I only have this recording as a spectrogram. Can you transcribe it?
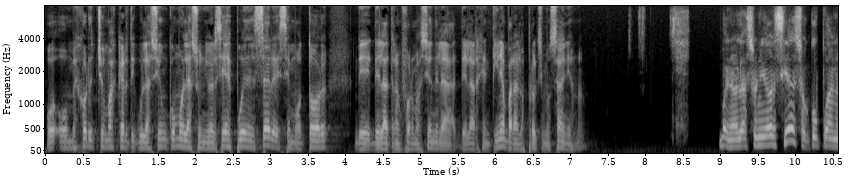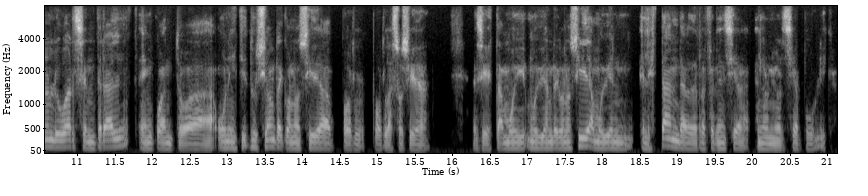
o, mejor dicho, más que articulación, cómo las universidades pueden ser ese motor de, la transformación de la, de la Argentina para los próximos años? ¿no? Bueno, las universidades ocupan un lugar central en cuanto a una institución reconocida por, la sociedad. Es decir, está muy, muy bien reconocida, muy bien el estándar de referencia en la universidad pública.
